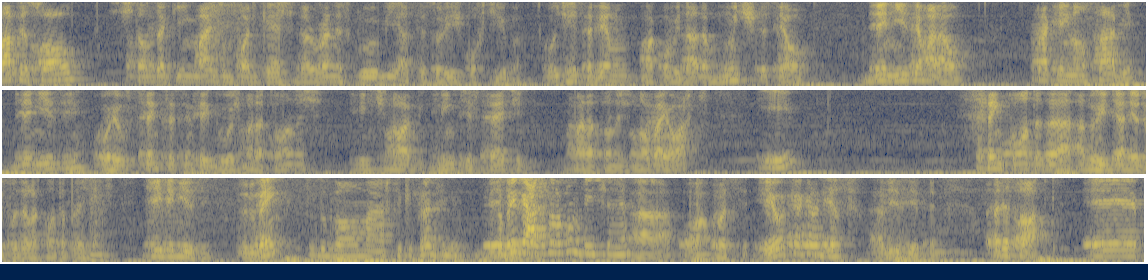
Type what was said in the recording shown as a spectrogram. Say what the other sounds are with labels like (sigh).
Olá pessoal, estamos aqui em mais um podcast da Runners Club Assessoria Esportiva. Hoje recebendo uma convidada muito especial, Denise Amaral. Para quem não sabe, Denise correu 162 maratonas, 29, 27 maratonas de Nova York e sem contas a, a do Rio de Janeiro. Depois ela conta pra gente. E aí, Denise, tudo bem? Tudo bom, Márcio, que prazer. Muito obrigada pelo convite, né? Ah, pô, você, eu que agradeço a visita. Olha só, é,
